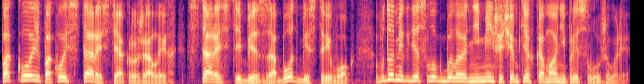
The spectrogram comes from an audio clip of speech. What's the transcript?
Покой, покой старости окружал их, старости без забот, без тревог, в доме, где слуг было не меньше, чем тех, кому они прислуживали.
